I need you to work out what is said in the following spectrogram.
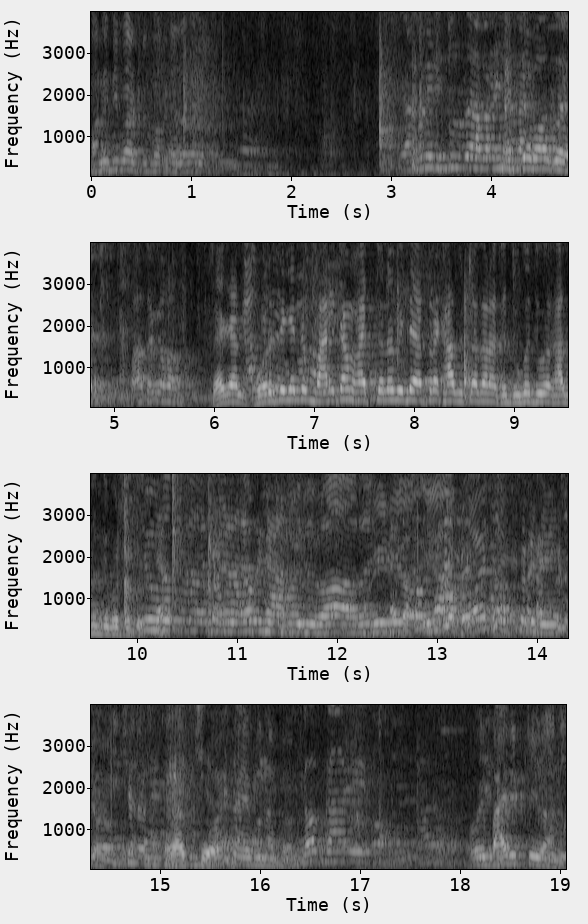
পানি দিবা একটু পরে দেখেন ফরিদে কিন্তু বাড়ি কাম হাইতো না বিদে এত খাজুর টাদার আছে দুগে দুগে খাজুর দিব শুধু। আচ্ছা ওই বাইরের টিউ আনি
